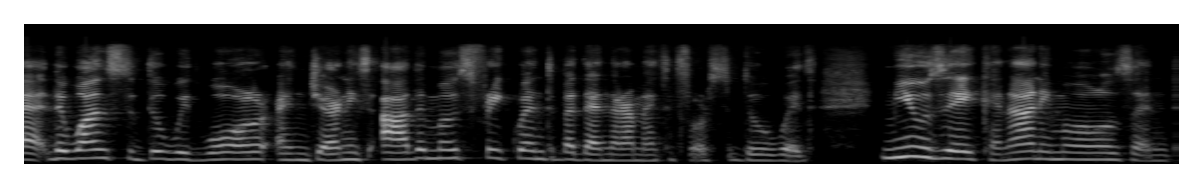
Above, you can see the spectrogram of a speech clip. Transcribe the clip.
Uh, the ones to do with war and journeys are the most frequent, but then there are metaphors to do with music and animals and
